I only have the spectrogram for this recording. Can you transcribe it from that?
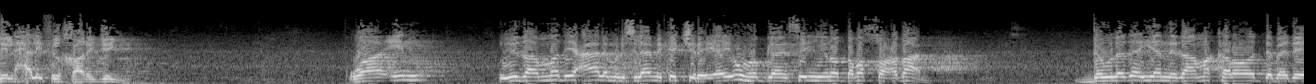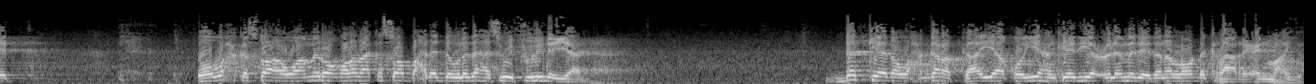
lilxaliif alkhaarijiy. Waa in nidaamadii caalamulislaami ka jiray ay u hoggaansan yihiin oo daba socdaan dowlado iyo nidaamo kale oo dabadeed. Oo wax kastoo awaamiroo qoladaa ka soo baxda dowladahaasi way fulinayaan dadkeeda waxgaradka iyo aqoon-yahankeeda iyo culammadeedana loo dheg maayo.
